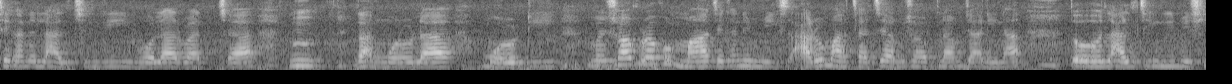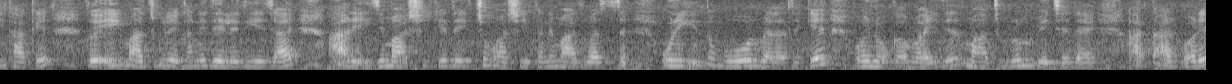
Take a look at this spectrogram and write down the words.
সেখানে লাল চিংড়ি ভোলার বাচ্চা গাংমরোলা মোরটি মানে সব রকম মাছ এখানে মিক্স আরও মাছ আছে, আমি সব নাম জানি না। তো লাল চিংড়ি বেশি থাকে। তো এই মাছগুলো এখানে ঢেলে দিয়ে যায়। আর এই যে মাসিকে দেখছ, মাসি এখানে মাছ বাছছে উনি কিন্তু ভোরবেলা থেকে ওই নৌকা ভাইদের মাছগুলো বেছে দেয়। আর তারপরে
